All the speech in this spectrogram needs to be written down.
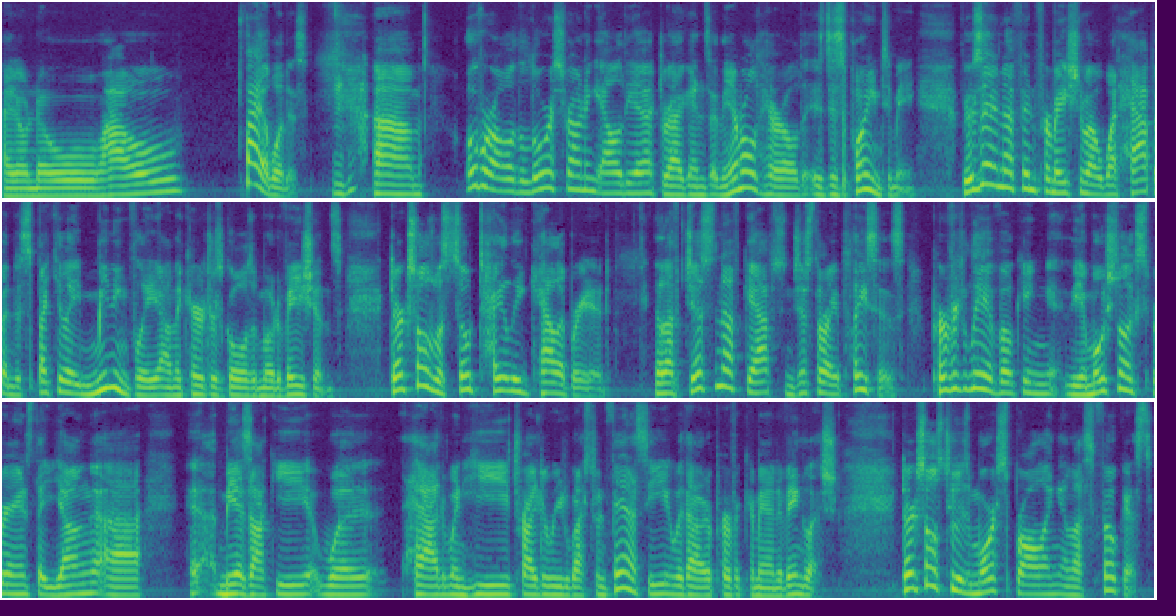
I don't know how viable it is. Mm-hmm. Um, Overall, the lore surrounding Aldia, dragons, and the Emerald Herald is disappointing to me. There isn't enough information about what happened to speculate meaningfully on the character's goals and motivations. Dark Souls was so tightly calibrated. It left just enough gaps in just the right places, perfectly evoking the emotional experience that young uh, Miyazaki was, had when he tried to read Western fantasy without a perfect command of English. Dark Souls 2 is more sprawling and less focused,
